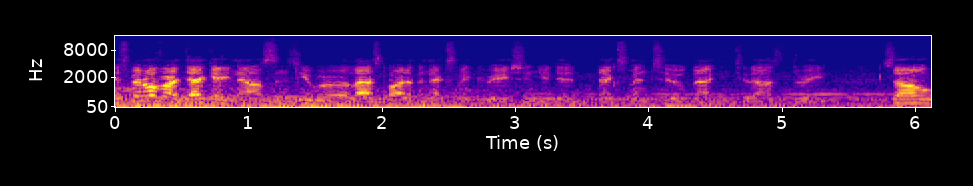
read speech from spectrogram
over a decade now since you were last part of an X-Men creation. You did X-Men 2 back in 2003. So,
